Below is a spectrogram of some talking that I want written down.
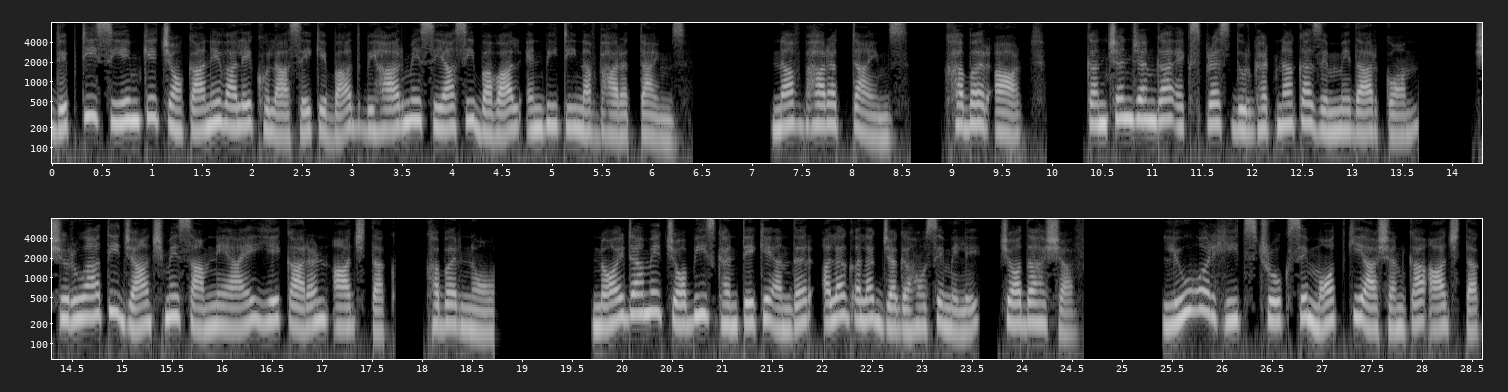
deputy CM के चौंकाने वाले खुलासे के बाद बिहार में सियासी बवाल NBT Navbharat Times. Navbharat Times. खबर आठ। कंचनजंगा एक्सप्रेस दुर्घटना का जिम्मेदार कौन? शुरुआती जाँच में सामने आए ये कारण आज तक, खबर नौ। नोएडा में 24 घंटे के अंदर अलग अलग जगहों से मिले 14 शव। लू और हीट स्ट्रोक से मौत की आशंका आज तक,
